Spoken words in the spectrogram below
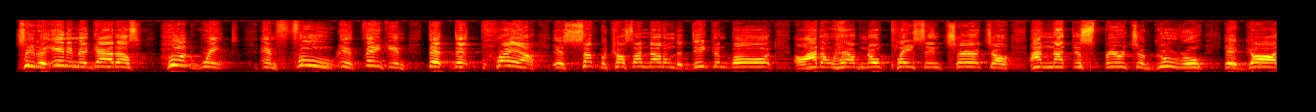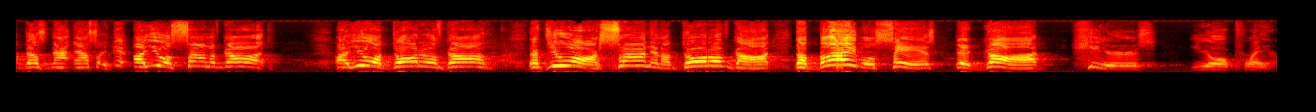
See, the enemy got us hoodwinked and fooled in thinking that, that prayer is something because I'm not on the deacon board or I don't have no place in church or I'm not this spiritual guru that God does not answer. Are you a son of God? Are you a daughter of God? If you are a son and a daughter of God, the Bible says that God hears your prayer.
